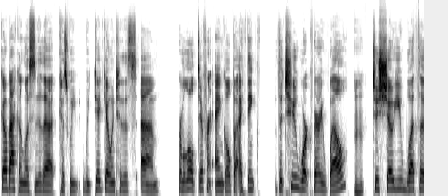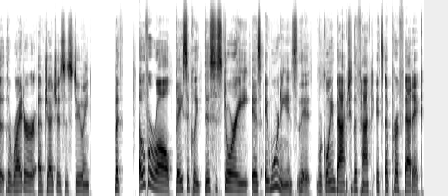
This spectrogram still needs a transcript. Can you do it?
Go back and listen to that because we, we did go into this um, from a little different angle, but I think the two work very well Mhm. to show you what the, the writer of Judges is doing. But overall, basically, this story is a warning. It's it, we're going back to the fact it's a prophetic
